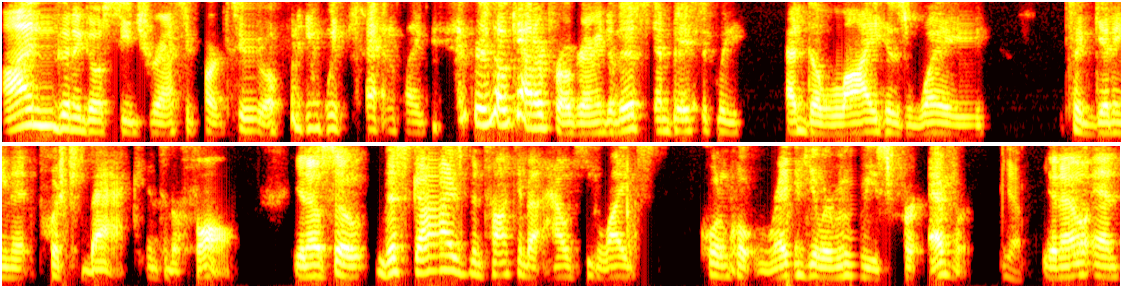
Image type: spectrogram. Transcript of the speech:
I'm going to go see Jurassic Park 2 opening weekend. Like, there's no counter programming to this. And basically had to lie his way to getting it pushed back into the fall. You know, so this guy's been talking about how he likes quote unquote regular movies forever. Yeah. You know, and,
